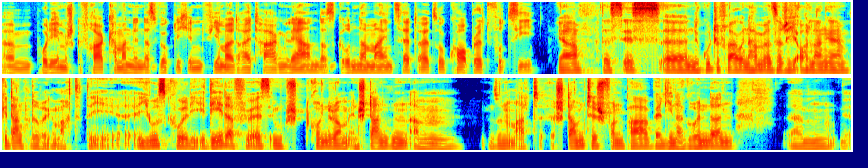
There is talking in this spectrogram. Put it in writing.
ähm, polemisch gefragt, kann man denn das wirklich in vier mal drei Tagen lernen, das Gründer-Mindset, also Corporate Fuzzy? Ja, das ist äh, eine gute Frage und da haben wir uns natürlich auch lange Gedanken darüber gemacht. Die äh, U-School, die Idee dafür ist im Grunde genommen entstanden am in so einem Art Stammtisch von ein paar Berliner Gründern. Ähm, äh,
